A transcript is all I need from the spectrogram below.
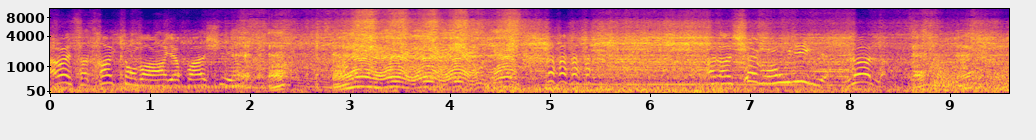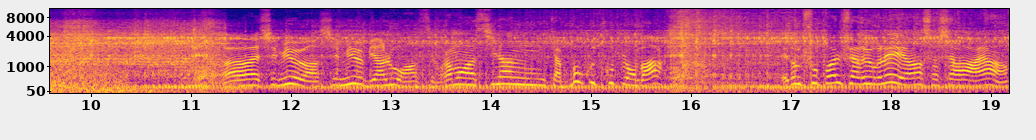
Ah ouais ça tracte en bas, il n'y a pas à chier. Hein. ah la chèvre en wheeling, lol ah c'est mieux, hein, c'est mieux, bien lourd. Hein. C'est vraiment un cylindre qui a beaucoup de couple en bas. Et donc faut pas le faire hurler, hein, ça sert à rien. Hein.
